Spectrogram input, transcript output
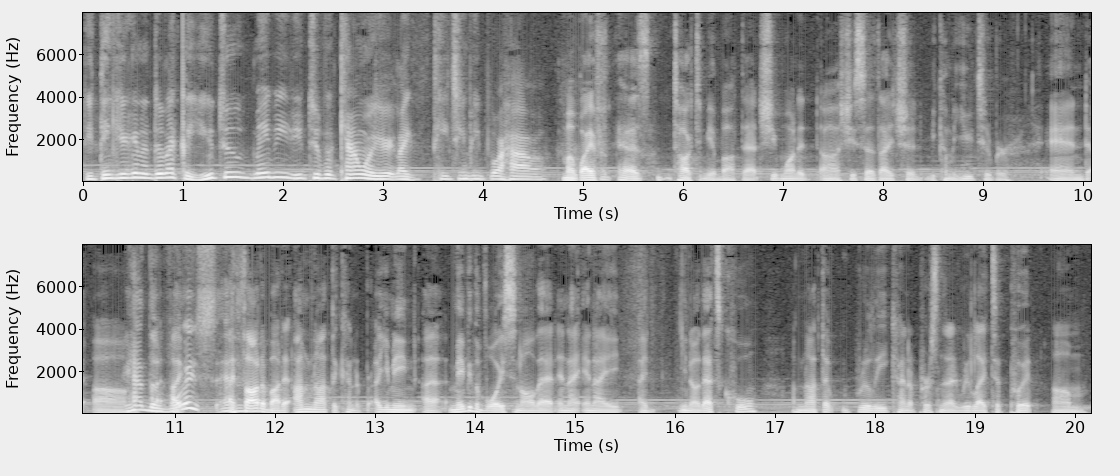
do you think you're gonna do like a YouTube, maybe YouTube account where you're like teaching people how? My wife has talked to me about that. She wanted. Uh, she says I should become a YouTuber. And um, you have the voice. I, I, thought about it. I'm not the kind of. You mean uh, maybe the voice and all that, and I and I, I, you know, that's cool. I'm not the really kind of person that I'd really like to put, um,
